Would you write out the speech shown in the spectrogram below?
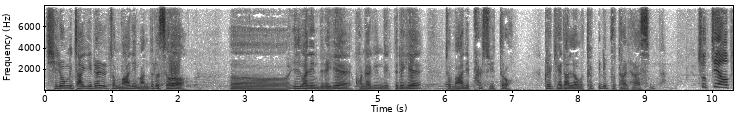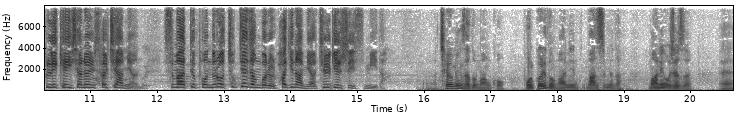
실용자기를 좀 많이 만들어서 어, 일반인들에게 관광객들에게 좀 많이 팔 수 있도록 그렇게 해달라고 특별히 부탁을 해놨습니다. 축제 어플리케이션을 설치하면 스마트폰으로 축제 정보를 확인하며 즐길 수 있습니다. 어, 체험 행사도 많고 볼거리도 많이 많습니다. 많이 오셔서 예,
